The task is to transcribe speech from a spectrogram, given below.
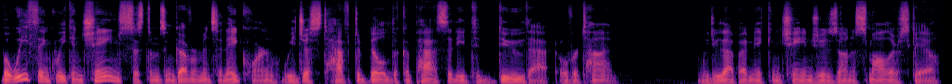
But we think we can change systems and governments in Acorn. We just have to build the capacity to do that over time. We do that by making changes on a smaller scale.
